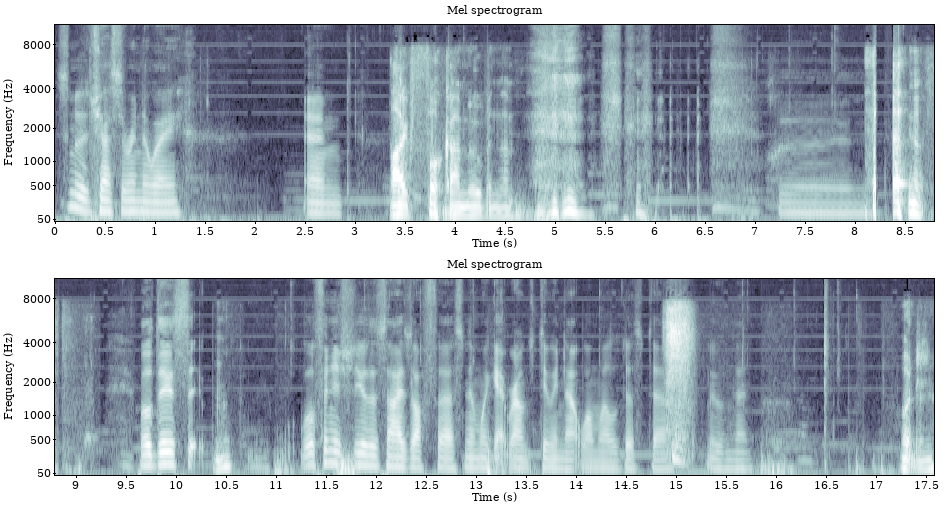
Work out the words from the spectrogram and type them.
Some of the chests are in the way, and Like fuck, I'm moving them. we'll do. Hmm? S- we'll finish the other sides off first, and then we get round to doing that one. We'll just uh, move them then. What did you?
